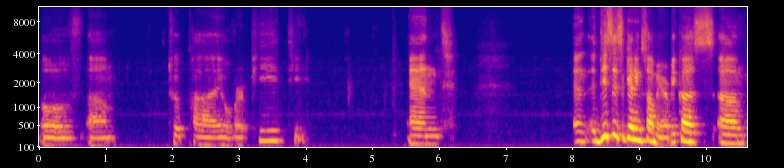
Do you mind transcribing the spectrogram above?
of um, 2 pi over pt. And and this is getting somewhere because um,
